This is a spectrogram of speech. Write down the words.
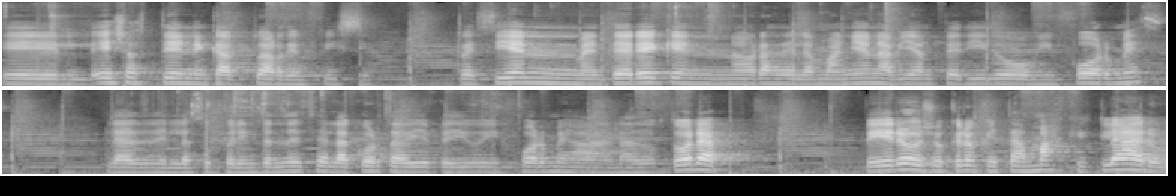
ellos tienen que actuar de oficio. Recién me enteré que en horas de la mañana habían pedido informes, la, la superintendencia de la Corte había pedido informes a la doctora, pero yo creo que está más que claro.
